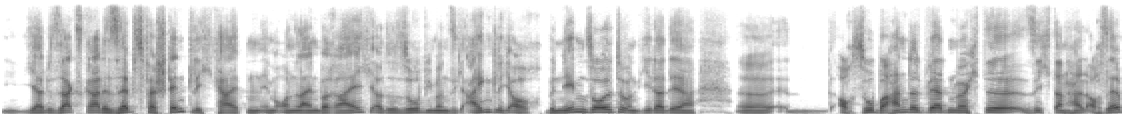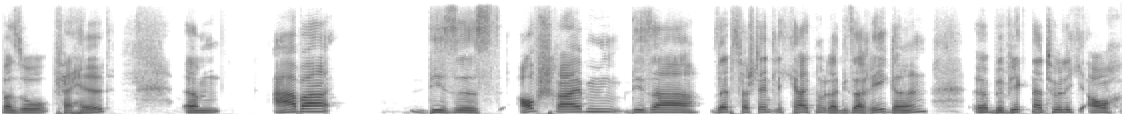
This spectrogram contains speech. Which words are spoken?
ja, du sagst gerade Selbstverständlichkeiten im Online-Bereich, also so, wie man sich eigentlich auch benehmen sollte und jeder, der äh, auch so behandelt werden möchte, sich dann halt auch selber so verhält. Ähm, aber dieses Aufschreiben dieser Selbstverständlichkeiten oder dieser Regeln äh, bewirkt natürlich auch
